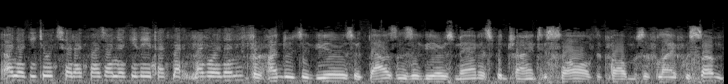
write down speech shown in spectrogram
anyagi gyógyszerek az anyagi létet me- megoldani. For hundreds of years or thousands of years, man has been trying to solve the problems of life with some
